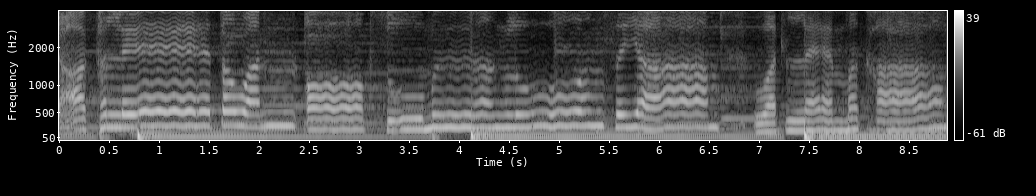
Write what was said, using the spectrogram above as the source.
จากทะเลตะวันออกสู่เมืองหลวงสยาม วัดแหลมมะขาม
